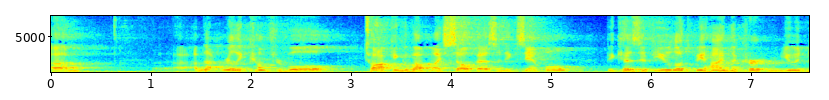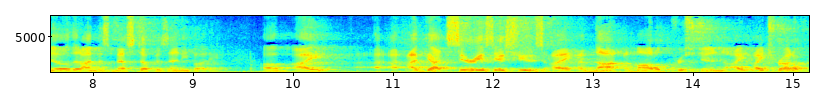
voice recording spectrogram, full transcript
um, I'm not really comfortable talking about myself as an example because if you looked behind the curtain, you would know that I'm as messed up as anybody. Um, I, I, have got serious issues. I am not a model Christian. I, I, try to,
